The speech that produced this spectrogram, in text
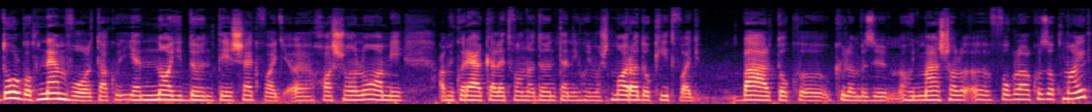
dolgok nem voltak, hogy ilyen nagy döntések, vagy hasonló, ami, amikor el kellett volna dönteni, hogy most maradok itt, vagy váltok különböző, hogy mással foglalkozok majd.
